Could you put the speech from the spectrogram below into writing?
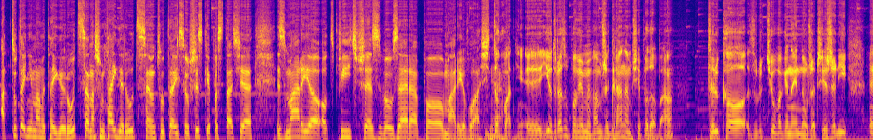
A tutaj nie mamy Tiger Woodsa. Naszym Tiger Woodsem tutaj są wszystkie postacie z Mario, od Peach przez Bowsera po Mario właśnie. Dokładnie. Y, I od razu powiemy wam, że gra nam się podoba. Tylko zwróćcie uwagę na jedną rzecz. Jeżeli e,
